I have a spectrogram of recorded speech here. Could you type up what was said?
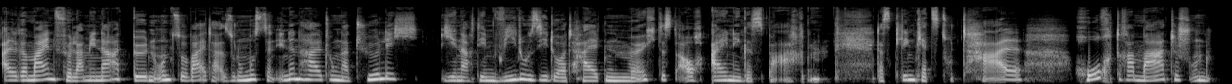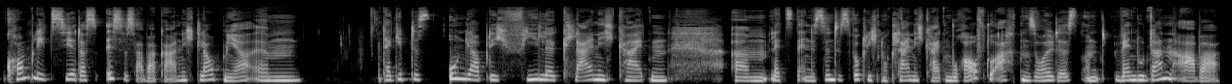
allgemein für Laminatböden und so weiter. Also du musst in Innenhaltung natürlich je nachdem, wie du sie dort halten möchtest, auch einiges beachten. Das klingt jetzt total hochdramatisch und kompliziert, das ist es aber gar nicht, glaub mir. Ähm, da gibt es unglaublich viele Kleinigkeiten. Ähm, letzten Endes sind es wirklich nur Kleinigkeiten, worauf du achten solltest. Und wenn du dann aber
